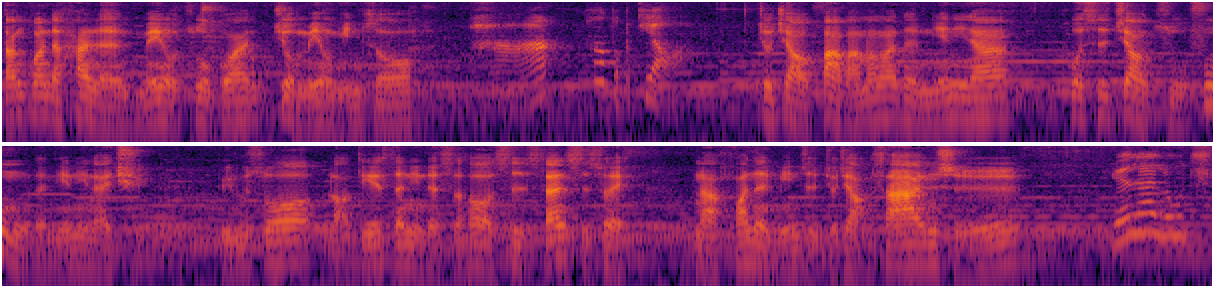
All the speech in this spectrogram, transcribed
当官的汉人没有做官就没有名字哦。啊？那怎么叫啊？就叫爸爸妈妈的年龄啊，或是叫祖父母的年龄来取。比如说，老爹生你的时候是三十岁，那欢的名字就叫三十。原来如此。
